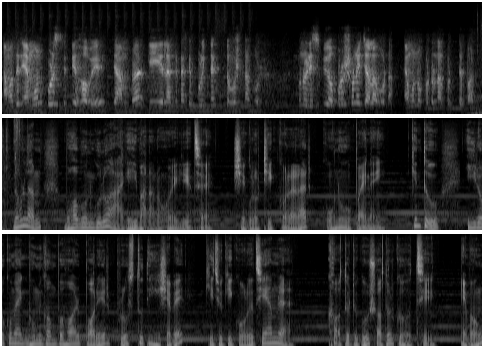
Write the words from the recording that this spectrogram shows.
আমাদের এমন পরিস্থিতি হবে যে আমরা এই এলাকাটাকে পরিত্যক্ত ঘোষণা করব। কোনো রেস্কিউ অপারেশনই চালাবো না। এমনও ঘটনা ঘটতে পারে। ধরলাম ভবনগুলো আগেই বানানো হয়ে গিয়েছে। সেগুলো ঠিক করার আর কোনো উপায় নেই। কিন্তু এইরকম এক ভূমিকম্প হওয়ার পরের প্রস্তুতি হিসেবে কিছু কি করেছি আমরা? কতটুকু সতর্ক হচ্ছি? এবং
